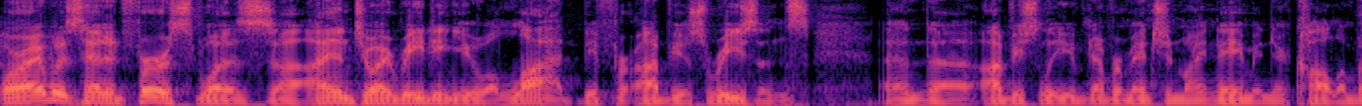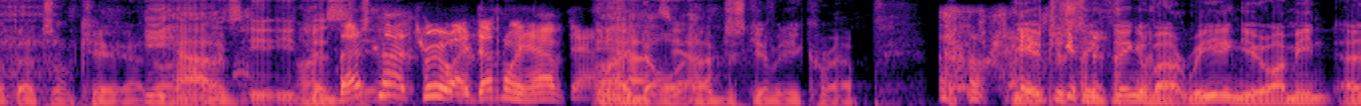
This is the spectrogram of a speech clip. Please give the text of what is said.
Where I was headed first was uh, I enjoy reading you a lot for obvious reasons. And uh, obviously, you've never mentioned my name in your column, but that's okay. I he don't- has. I'm- He- he I'm- just- that's yeah. not true. I definitely have, Dan. He I has, know it. I'm just giving you crap. okay. The interesting thing about reading you, I mean, uh,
